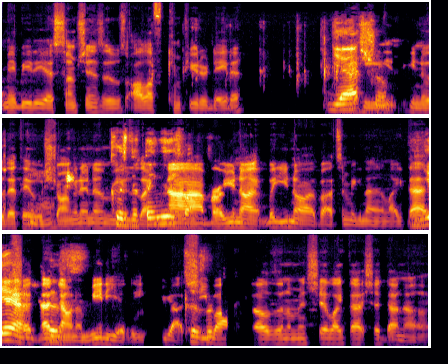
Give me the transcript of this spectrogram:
maybe the assumptions it was all off computer data. Yeah, Like, that's he, true. He knew that they were Mhm. stronger than him. He 'Cause was the like, thing is, nah, like- bro, you're not, but you're not about to make nothing like that. Yeah, shut that down 'cause- immediately. You got the- Shibai cells in them and shit like that. Shut down. Uh,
